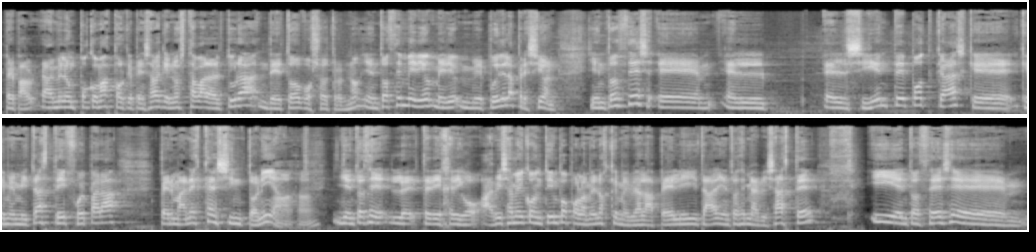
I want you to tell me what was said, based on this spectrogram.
preparármelo un poco más porque pensaba que no estaba a la altura de todos vosotros, ¿no? Y entonces me dio, me, me pude la presión. Y entonces eh, el el siguiente podcast que, me invitaste fue para permanezca en sintonía. Y entonces te dije, digo, avísame con tiempo, por lo menos que me vea la peli y tal. Y entonces me avisaste. Y entonces eh,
